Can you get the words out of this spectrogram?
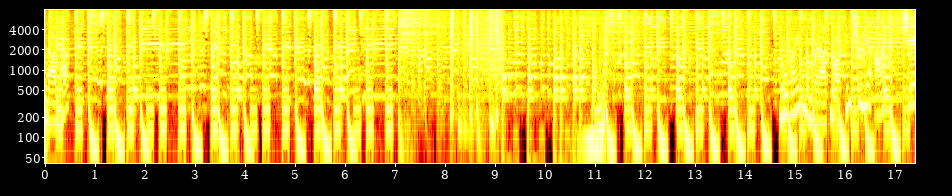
नाधा। मोबाइल नंबर आठ नौ तीन शून्य आठ छः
